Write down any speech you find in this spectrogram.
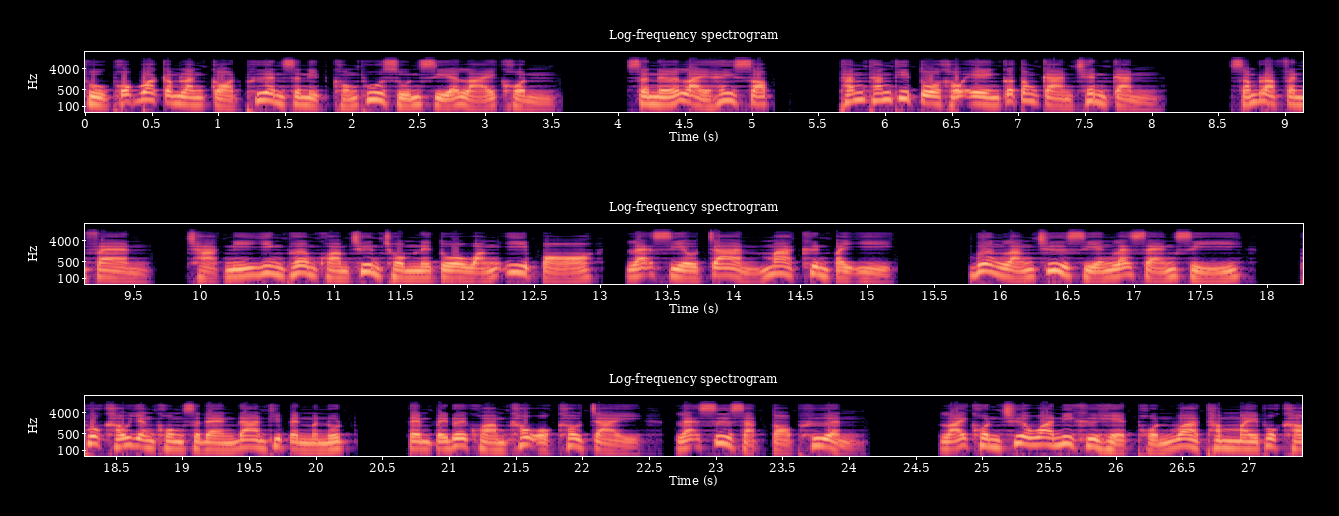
ถูกพบว่ากำลังกอดเพื่อนสนิทของผู้สูญเสียหลายคน เสนอไหล่ให้ซอบทั้งๆทที่ตัวเขาเองก็ต้องการเช่นกันสำหรับแฟนๆ ฉากนี้ยิ่งเพิ่มความชื่นชมในตัวหวังอี้ป๋อและเซียวจ้านมากขึ้นไปอีก เบื้องหลังชื่อเสียงและแสงสี พวกเขายังคงแสดงด้านที่เป็นมนุษย์ เต็มไปด้วยความเข้าอกเข้าใจ และซื่อสัตย์ต่อเพื่อน หลายคนเชื่อว่านี่คือเหตุผลว่าทำไมพวกเขา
